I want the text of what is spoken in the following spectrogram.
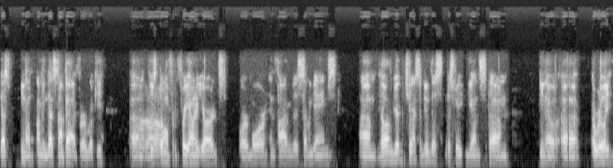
That's, you know, I mean, that's not bad for a rookie. Um, he's thrown for 300 yards or more in five of his seven games. Um, he'll have a good chance to do this this week against, um, you know, uh, a really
